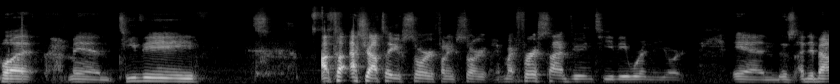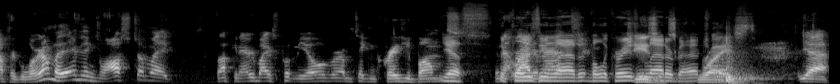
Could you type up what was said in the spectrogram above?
but man, TV. I'll t- actually I'll tell you a story. Funny story. My first time doing TV, we're in New York, and there's I did Bound for Glory. I'm like everything's awesome. I'm like fucking everybody's put me over. I'm taking crazy bumps. Yes, the crazy ladder, ladder, the crazy Jesus ladder match. Christ. Yeah,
